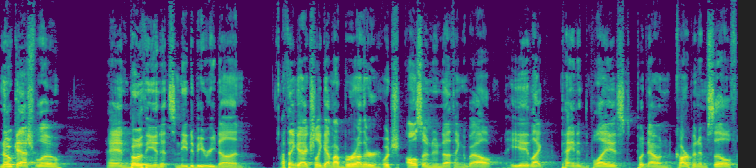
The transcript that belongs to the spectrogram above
no cash flow, and both units need to be redone. I think I actually got my brother, which also knew nothing about. He like painted the place, put down carpet himself,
